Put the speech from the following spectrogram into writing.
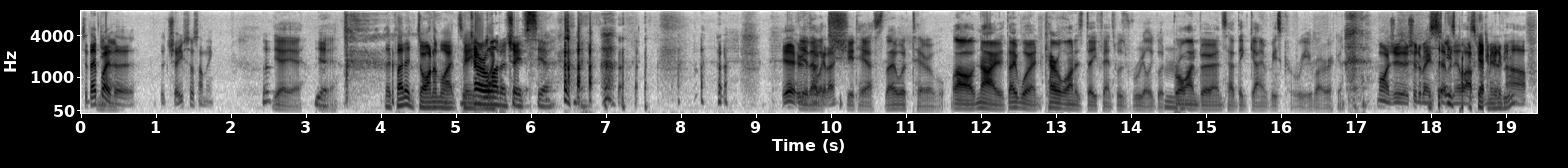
Did they play Yeah. the the Chiefs or something? yeah, yeah, Yeah. They played a dynamite team. The. Carolina Like, Chiefs, yeah. Yeah, Yeah, they were are they? shithouse. They were terrible. Oh no, they weren't. Carolina's defense was really good. Brian Burns had the game of his career, I reckon. Mind you, there should have been His- seven his nil after a post-game minute and a interview. half.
